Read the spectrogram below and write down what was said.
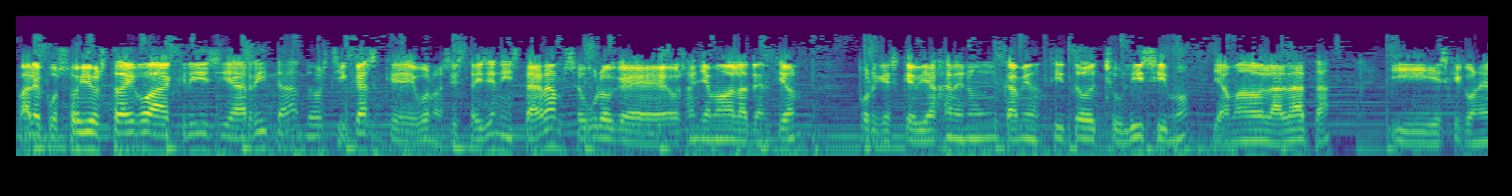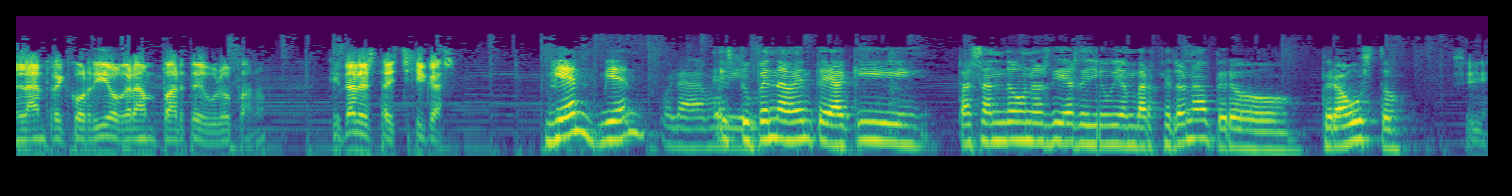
Vale, pues hoy os traigo a Chris y a Rita, dos chicas que, bueno, si estáis en Instagram seguro que os han llamado la atención, porque es que viajan en un camioncito chulísimo llamado La Lata, y es que con él han recorrido gran parte de Europa, ¿no? ¿Qué tal estáis, chicas? Bien, bien. Hola, muy Estupendamente aquí pasando unos días de lluvia en Barcelona, pero, pero a gusto. Sí,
